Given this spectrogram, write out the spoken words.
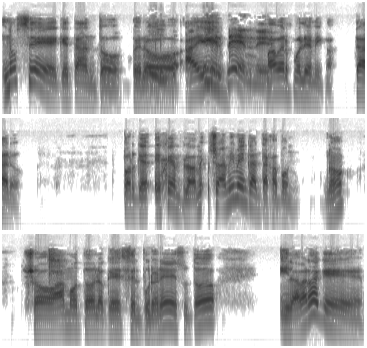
No sé qué tanto, pero ahí depende. va a haber polémica, claro. Porque, ejemplo, a mí, yo- a mí me encanta Japón, ¿no? Yo amo todo lo que es el puroresu, todo. Y la verdad que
